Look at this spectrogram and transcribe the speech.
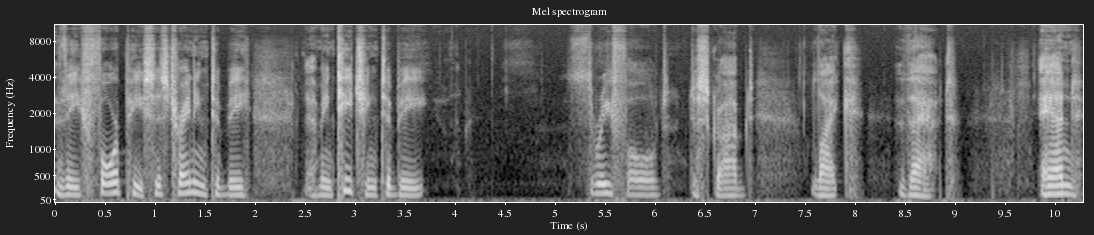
the four pieces, training to be, I mean, teaching to be threefold described like that. And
